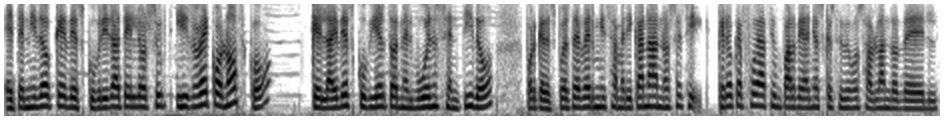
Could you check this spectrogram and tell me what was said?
he tenido que descubrir a Taylor Swift y reconozco que la he descubierto en el buen sentido, porque después de ver Miss Americana, no sé si, creo que fue hace un par de años que estuvimos hablando del,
